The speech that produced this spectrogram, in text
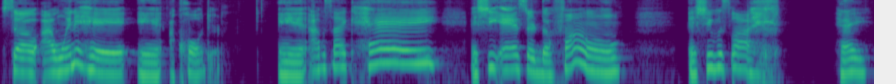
So I went ahead and I called her and I was like, hey. And she answered the phone and she was like, hey.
